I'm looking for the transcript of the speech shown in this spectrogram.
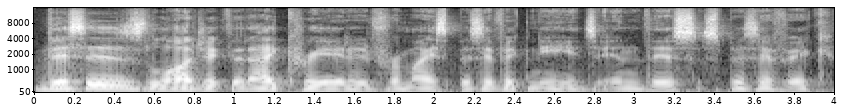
This is logic that I created for my specific needs in this specific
